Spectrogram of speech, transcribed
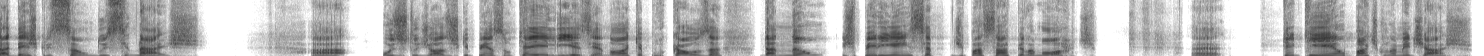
da descrição dos sinais. Ah, os estudiosos que pensam que é Elias e Enoque é por causa da não experiência de passar pela morte. O é, que, que eu particularmente acho?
